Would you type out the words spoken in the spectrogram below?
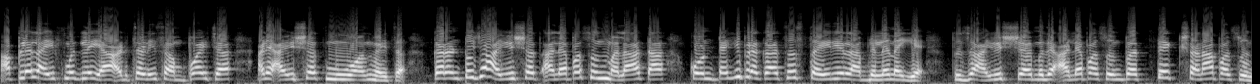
आपल्या लाईफमधल्या या अडचणी संपवायच्या आणि आयुष्यात मूव ऑन व्हायचं. कारण तुझ्या आयुष्यात आल्यापासून मला आता कोणत्याही प्रकारचं स्थैर्य लाभलेलं नाहीये. तुझं आयुष्यामध्ये आल्यापासून प्रत्येक क्षणापासून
